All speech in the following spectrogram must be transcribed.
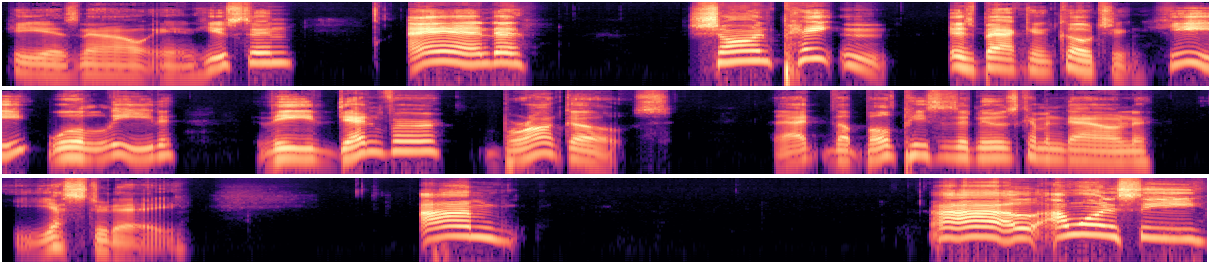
He is now in Houston. And Sean Payton is back in coaching. He will lead the Denver Broncos. That the both pieces of news coming down yesterday. I'm I I want to see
